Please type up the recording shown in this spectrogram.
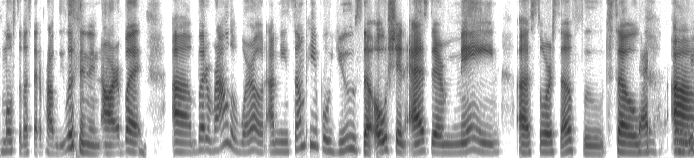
most of us that are probably listening are but mm. um but around the world i mean some people use the ocean as their main uh source of food so um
